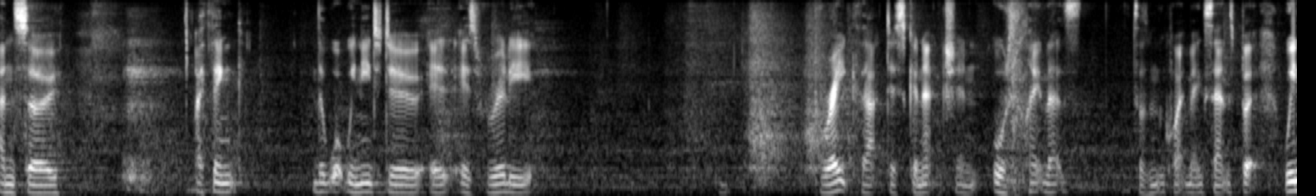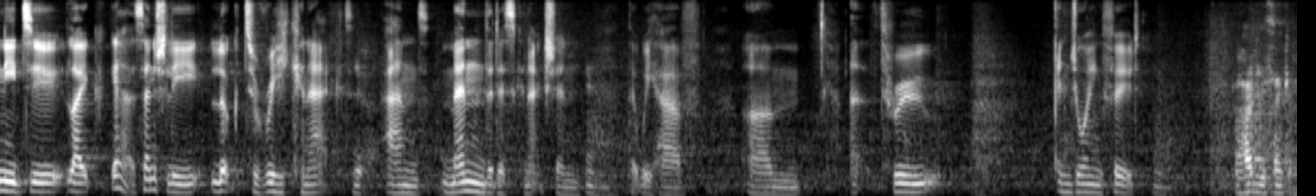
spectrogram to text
And so I think that what we need to do is, is really break that disconnection or like that's doesn't quite make sense. But we need to, like, yeah, essentially look to reconnect yeah. and mend the disconnection mm-hmm. that we have um, uh, through enjoying food. Mm. But how do you think it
